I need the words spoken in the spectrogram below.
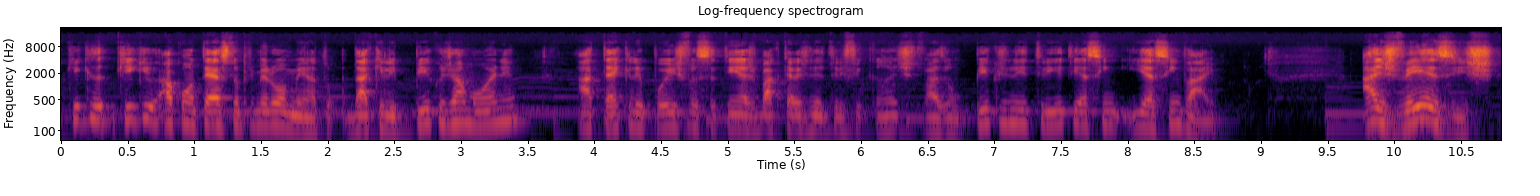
o que, que, que acontece no primeiro momento? Dá aquele pico de amônia, até que depois você tem as bactérias nitrificantes, fazem um pico de nitrito e assim, e assim vai. Às vezes,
